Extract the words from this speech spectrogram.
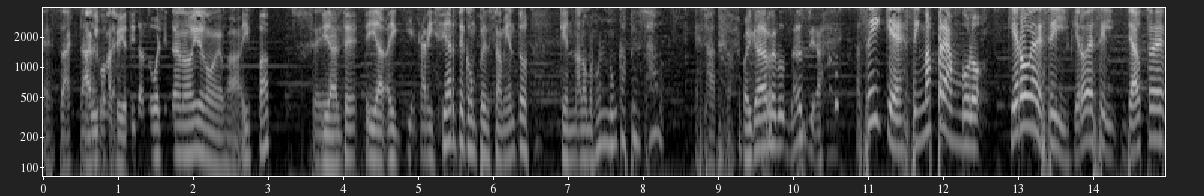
exacto. Algo así, yo estoy dando vueltitas en el oído como que va ahí, pap, Sí, y darte y, acariciarte con pensamientos que a lo mejor nunca has pensado. exacto. Porque da redundancia. Así que, sin más preámbulo, quiero decir, quiero decir, ya ustedes,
